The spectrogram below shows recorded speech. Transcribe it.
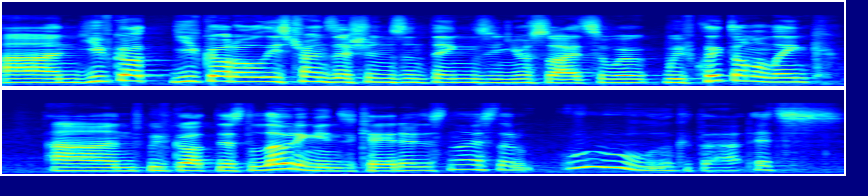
and you've got you've got all these transitions and things in your site. So we've clicked on a link, and we've got this loading indicator. This nice little ooh, look at that. It's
